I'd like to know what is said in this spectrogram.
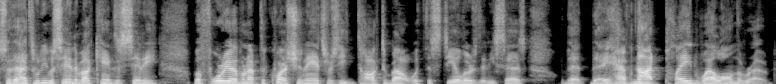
so that's what he was saying about Kansas City. Before he opened up the question and answers, he talked about with the Steelers that he says that they have not played well on the road.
